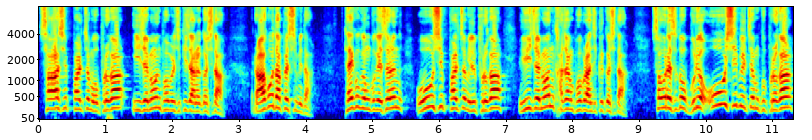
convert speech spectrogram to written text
48.5%가 이재명은 법을 지키지 않을 것이다. 라고 답했습니다. 대구 경북에서는 58.1%가 이재명은 가장 법을 안 지킬 것이다. 서울에서도 무려 51.9%가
